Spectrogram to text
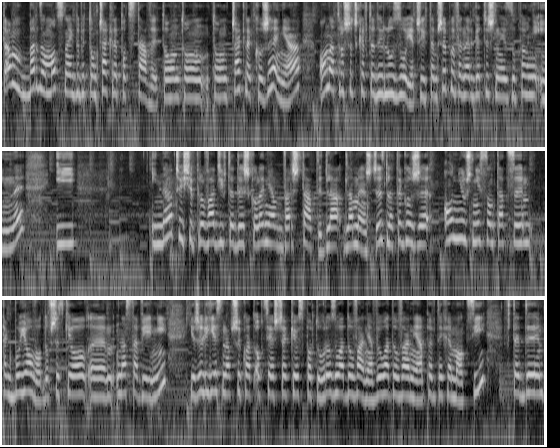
tam bardzo mocno jak gdyby tą czakrę podstawy, tą, tą, tą czakrę korzenia, ona troszeczkę wtedy luzuje, czyli ten przepływ energetyczny jest zupełnie inny i inaczej się prowadzi wtedy szkolenia, warsztaty dla, dla mężczyzn, dlatego że oni już nie są tacy tak bojowo do wszystkiego nastawieni. Jeżeli jest na przykład opcja jeszcze jakiegoś sportu, rozładowania, wyładowania pewnych emocji, wtedy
